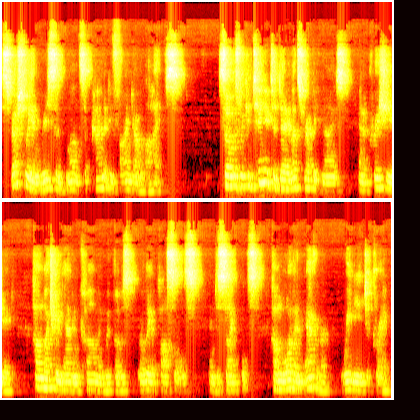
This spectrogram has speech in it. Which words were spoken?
especially in recent months, have kind of defined our lives. So as we continue today, let's recognize and appreciate how much we have in common with those early apostles and disciples, how more than ever we need to pray.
